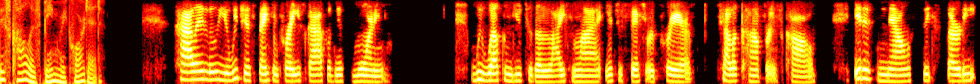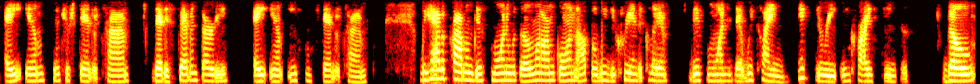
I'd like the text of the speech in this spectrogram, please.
This call is being recorded. Hallelujah. We just thank and praise God for this morning. We welcome you to the Lifeline Intercessory Prayer teleconference call. It is now 6:30 a.m. Central Standard Time. That is 7:30 a.m. Eastern Standard Time. We had a problem this morning with the alarm going off, but we decree and declare this morning that we claim victory in Christ Jesus. Though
